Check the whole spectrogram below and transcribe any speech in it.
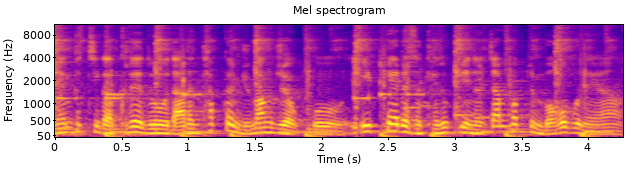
램프티가 그래도 나름 탑급 유망주였고 EPL에서 계속 뛰는 짬밥 좀 먹어본 애야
